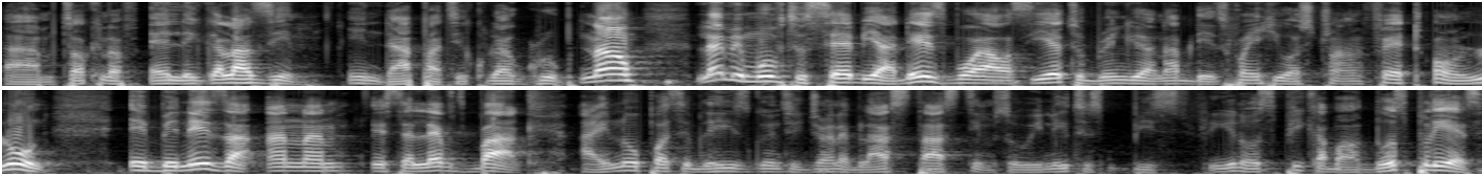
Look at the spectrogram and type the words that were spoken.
Um, talking of LA Galaxy in that particular group. Now, let me move to Serbia. This boy, I was here to bring you an update when he was transferred on loan. Ebenezer Annan is a left back. I know possibly he's going to join the Black Stars team, so we need to be, you know, speak about those players.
